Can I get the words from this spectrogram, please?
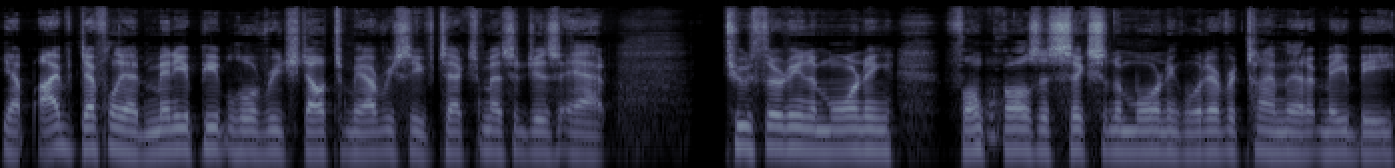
yep, I've definitely had many people who have reached out to me. I've received text messages at 2.30 in the morning, phone calls at 6 in the morning, whatever time that it may be.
